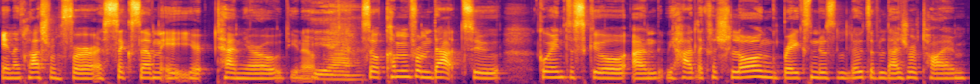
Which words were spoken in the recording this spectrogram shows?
in a classroom for a six, seven, eight year, ten year old. You know. Yeah. So coming from that to going to school, and we had like such long breaks, and there was loads of leisure time,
